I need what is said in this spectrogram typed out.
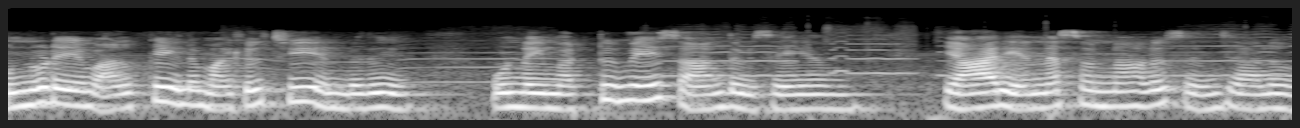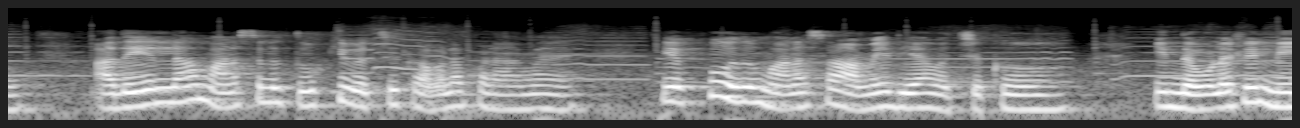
உன்னுடைய வாழ்க்கையில் மகிழ்ச்சி என்பது உன்னை மட்டுமே சார்ந்த விஷயம். யார் என்ன சொன்னாலும் செஞ்சாலும் அதையெல்லாம் மனசில் தூக்கி வச்சு கவலைப்படாமல் எப்போதும் மனசை அமைதியாக வச்சுக்கோ. இந்த உலகில் நீ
